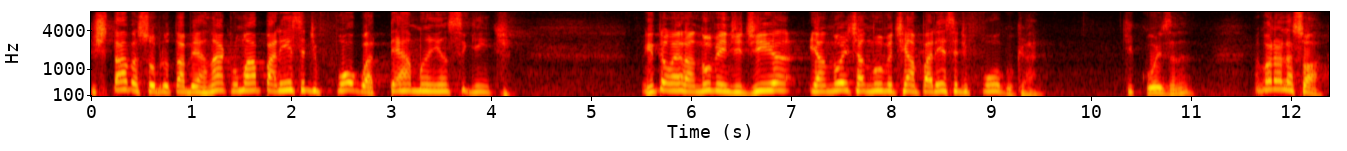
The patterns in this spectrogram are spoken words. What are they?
estava sobre o tabernáculo uma aparência de fogo até a manhã seguinte. Então era a nuvem de dia e à noite a nuvem tinha a aparência de fogo, cara. Que coisa, né? Agora olha só,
